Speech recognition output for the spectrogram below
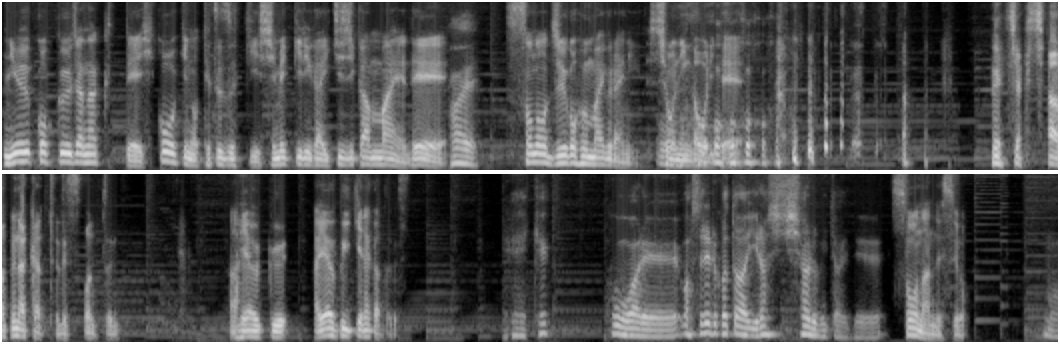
入国じゃなくて飛行機の手続き、締め切りが1時間前で、はい。その15分前ぐらいに承認が降りて、めちゃくちゃ危なかったです、本当に。危うく、危うく行けなかったです。えー結構あれ、忘れる方いらっしゃるみたいで、そうなんですよ。まあ、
